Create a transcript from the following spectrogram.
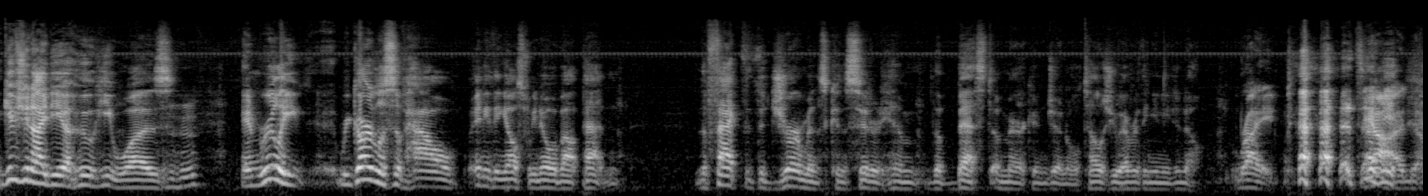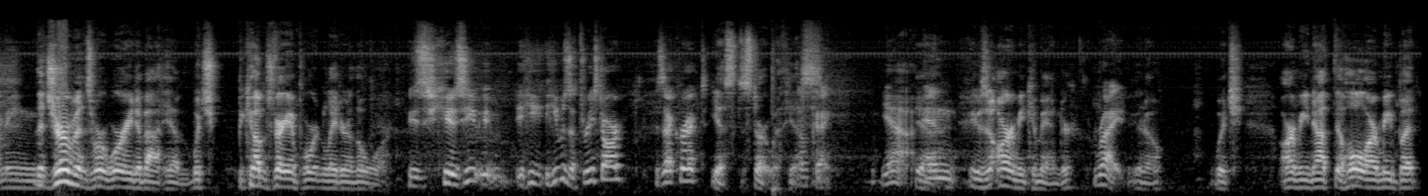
It gives you an idea who he was, Mhm. and really, regardless of how anything else we know about Patton, the fact that the Germans considered him the best American general tells you everything you need to know. right. It's- I Yeah, mean, I mean, the Germans were worried about him, which becomes very important later in the war. he's, he's he he he was a three star. Is that correct? Yes, to start with, yes. Okay. Yeah, Yeah. and he was an army commander, right. you know, which army, not the whole army, but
